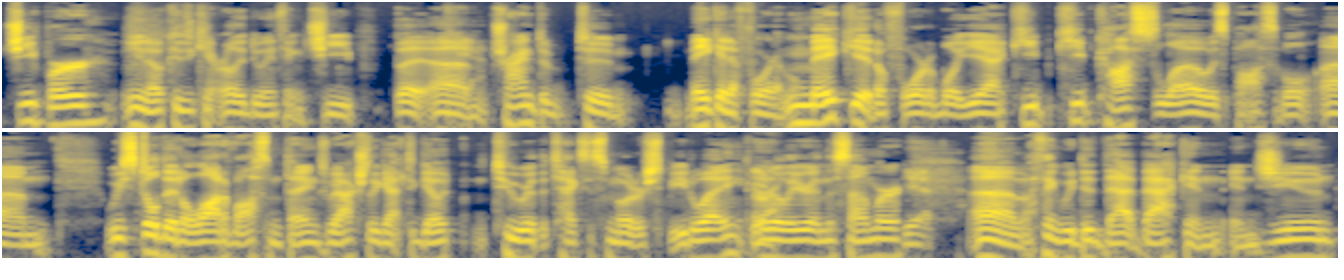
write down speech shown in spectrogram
cheaper, you know, because you can't really do anything cheap, but um, Yeah. trying to to Make it affordable. make it affordable yeah. Keep keep costs low as possible. Um we still did a lot of awesome things. We actually got to go tour the texas motor speedway earlier in the summer. Yeah. um i think we did that back in in june.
